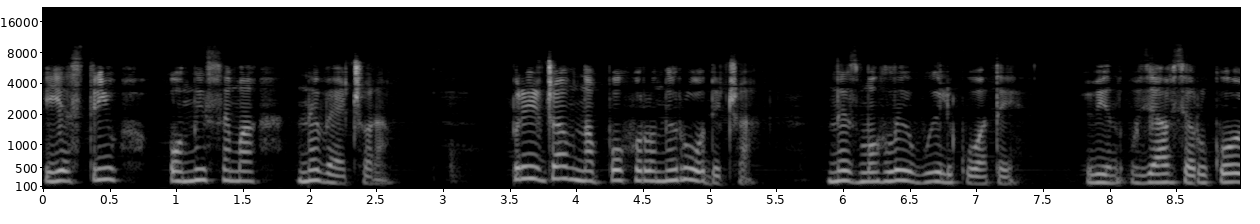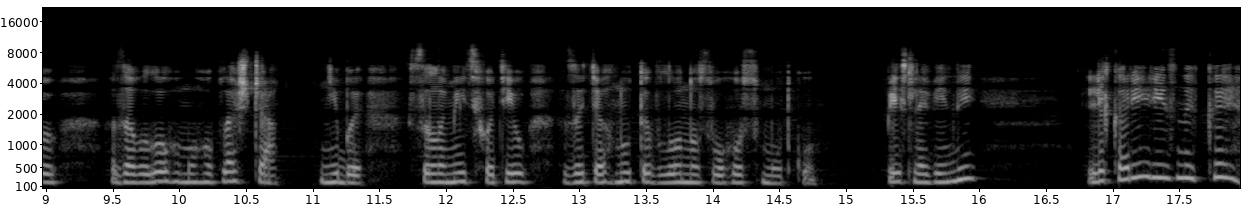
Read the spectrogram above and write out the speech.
я стрів Онисима невечора. Приїжджав на похорони родича, не змогли вилікувати. Він взявся рукою за вологу мого плаща, ніби Соломіць хотів затягнути в лоно свого смутку. Після війни лікарі різники,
